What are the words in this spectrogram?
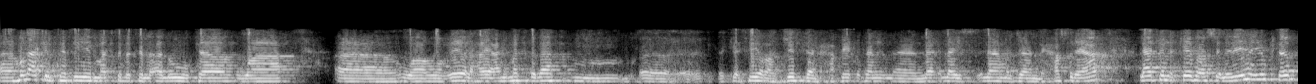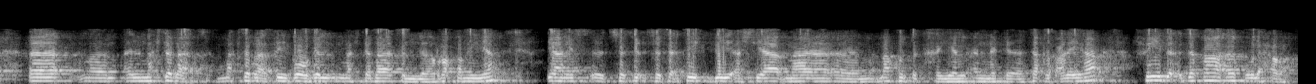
هناك الكثير مكتبة الألوكا و وغيرها. يعني مكتبات كثيرة جدا حقيقة ليس لا مجال لحصرها. لكن كيف أصل إليها؟ يكتب المكتبات مكتبة في جوجل المكتبات الرقمية. يعني ستأتيك بأشياء ما ما كنت تتخيل أنك تقف عليها. في دقائق ولحظات. آه،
